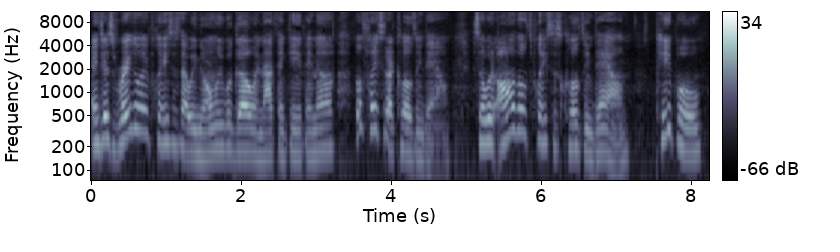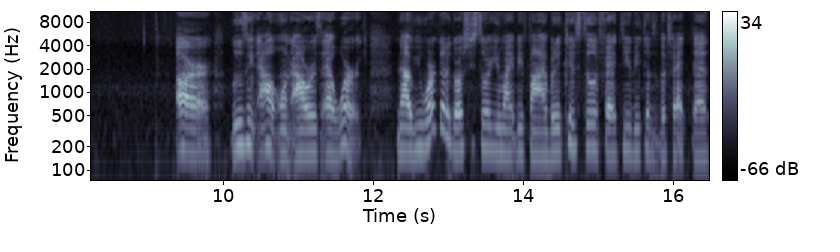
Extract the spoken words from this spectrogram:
and just regular places that we normally would go and not think anything of. Those places are closing down. So with all those places closing down, people are losing out on hours at work. Now, if you work at a grocery store, you might be fine, but it could still affect you because of the fact that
